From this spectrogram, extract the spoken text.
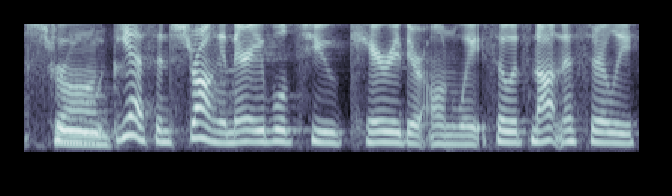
Strong. who yes, and strong, and they're able to carry their own weight. So it's not necessarily.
